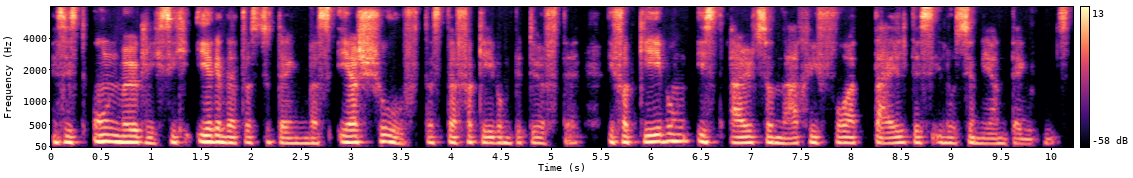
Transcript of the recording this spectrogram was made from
Es ist unmöglich, sich irgendetwas zu denken, was er schuf, das der Vergebung bedürfte. Die Vergebung ist also nach wie vor Teil des illusionären Denkens.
